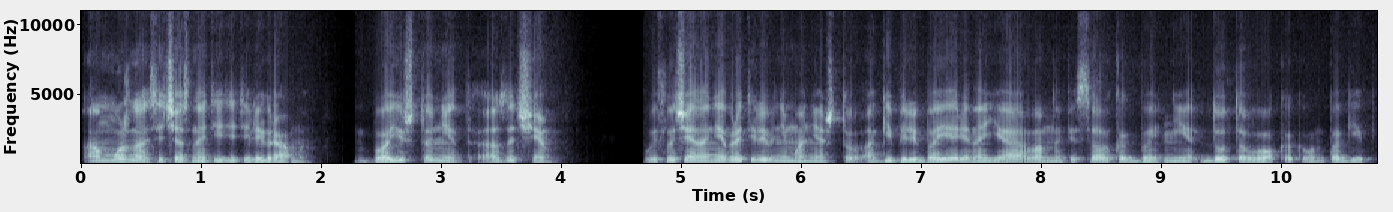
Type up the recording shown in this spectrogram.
а можно сейчас найти эти телеграммы?» «Боюсь, что нет. А зачем?» «Вы случайно не обратили внимания, что о гибели Боярина я вам написал как бы не до того, как он погиб?»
